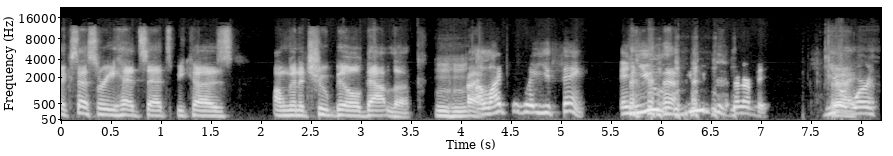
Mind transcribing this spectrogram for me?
accessory headsets because I'm gonna true build that look. Mhm. Right. I like the way you think, and you you deserve it. You're Right. worth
